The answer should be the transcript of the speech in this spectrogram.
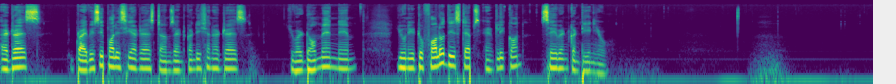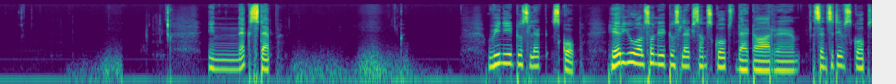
address privacy policy address terms and condition address your domain name. You need to follow these steps and click on save and continue. In next step we need to select scope. Here you also need to select some scopes that are um, sensitive scopes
